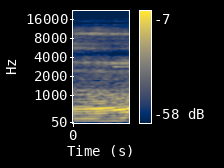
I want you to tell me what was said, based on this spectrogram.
So.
